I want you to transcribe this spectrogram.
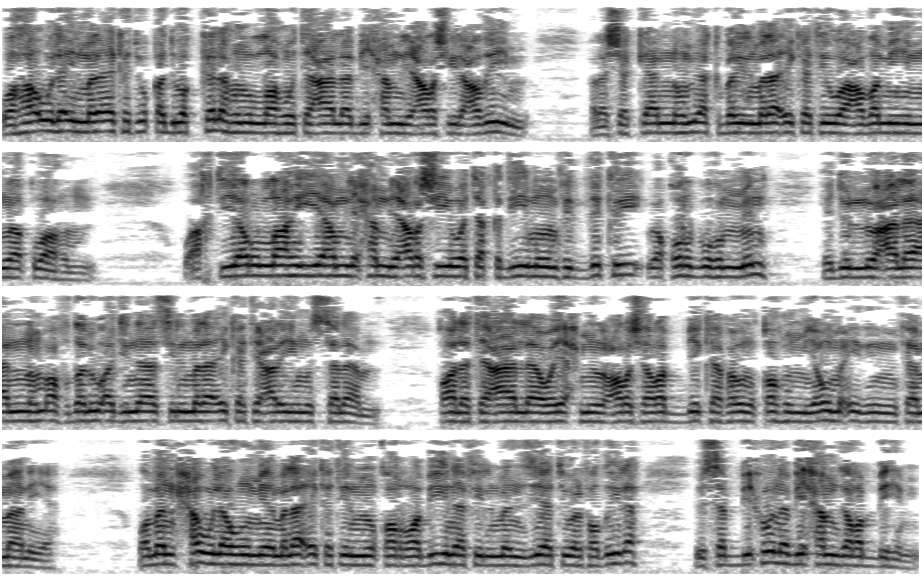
وهؤلاء الملائكة قد وكلهم الله تعالى بحمل عرشه العظيم فلا شك أنهم أكبر الملائكة وأعظمهم وأقواهم. واختيار الله إياهم لحمل عرشه وتقديمهم في الذكر وقربهم منه يدل على أنهم أفضل أجناس الملائكة عليهم السلام. قال تعالى ويحمل عرش ربك فوقهم يومئذ ثمانية. ومن حوله من الملائكة المقربين في المنزلة والفضيلة يسبحون بحمد ربهم.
